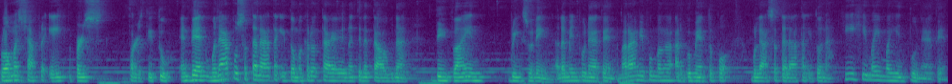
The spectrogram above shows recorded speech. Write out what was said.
Romans chapter 8 verse 32. And then, mula po sa talatang ito, magkaroon tayo ng tinatawag na divine reasoning. Alamin po natin, marami po mga argumento po mula sa talatang ito na hihimay-mayin po natin.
